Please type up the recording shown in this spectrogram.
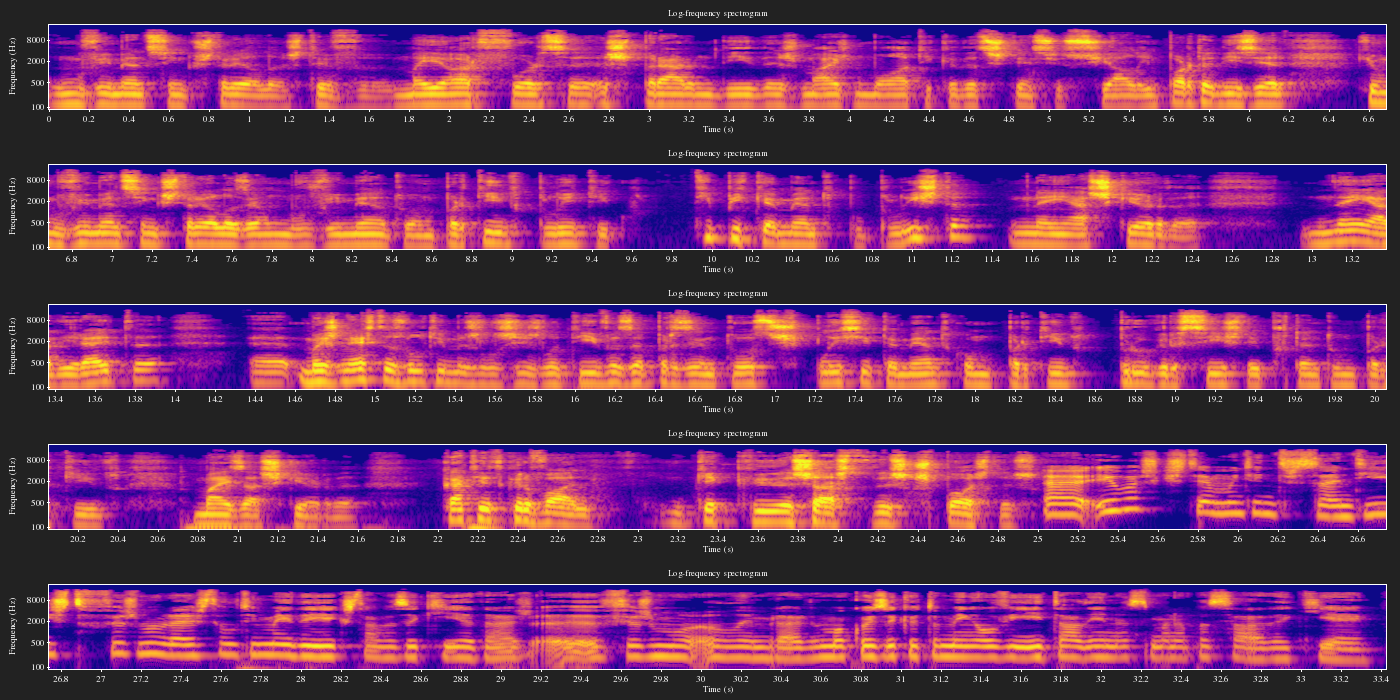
o movimento 5 estrelas teve maior força a esperar medidas mais numa ótica de assistência social. Importa dizer que o movimento 5 estrelas é um movimento, é um partido político tipicamente populista, nem à esquerda nem à direita, uh, mas nestas últimas legislativas apresentou-se explicitamente como partido progressista e, portanto, um partido mais à esquerda. Cátia de Carvalho, o que é que achaste das respostas? Uh, eu acho que isto é muito interessante e isto fez-me lembrar, esta última ideia que estavas aqui a dar, uh, fez-me lembrar de uma coisa que eu também ouvi em Itália na semana passada, que é,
